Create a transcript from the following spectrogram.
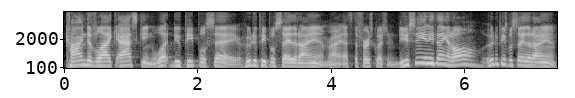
kind of like asking, What do people say? or Who do people say that I am, right? That's the first question. Do you see anything at all? Who do people say that I am?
